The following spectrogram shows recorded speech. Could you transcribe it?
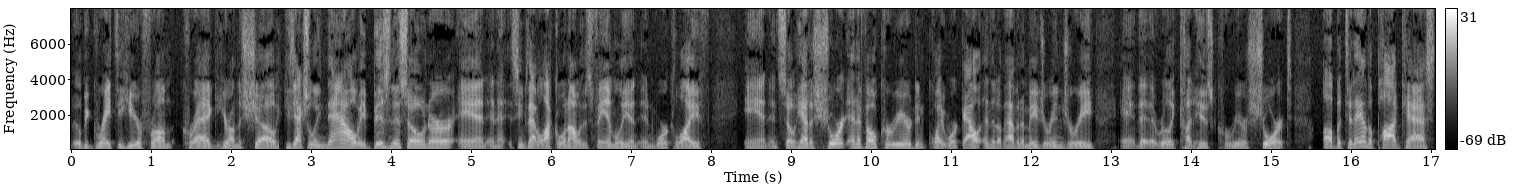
it'll be great to hear from Craig here on the show. He's actually now a business owner and, and seems to have a lot going on with his family and, and work life. And, and so he had a short NFL career, didn't quite work out, ended up having a major injury and that, that really cut his career short. Uh, but today on the podcast,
